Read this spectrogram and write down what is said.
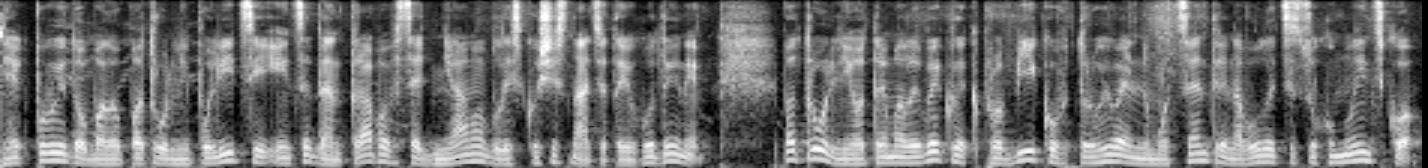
Як повідомили в патрульній поліції, інцидент трапився днями близько 16-ї години. Патрульні отримали виклик про бійку в торгівельному центрі на вулиці Сухомлинського.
